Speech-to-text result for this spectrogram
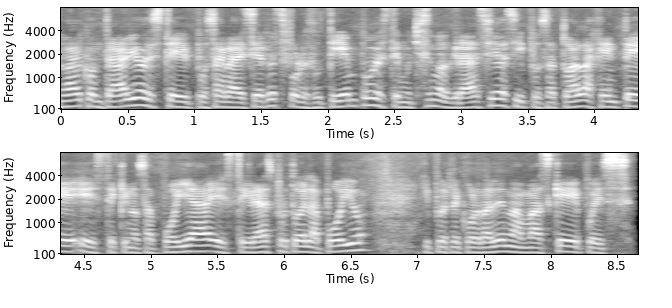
No, al contrario, este, pues agradecerles por su tiempo, este, muchísimas gracias y pues a toda la gente, este, que nos apoya, este, gracias por todo el apoyo y pues recordarles nada más que, pues,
